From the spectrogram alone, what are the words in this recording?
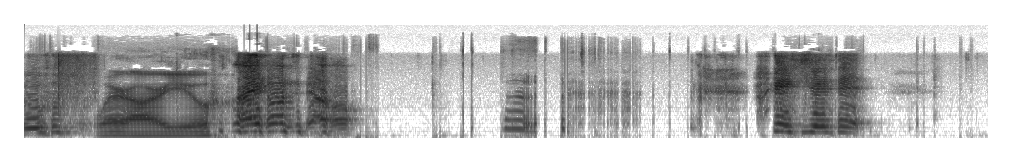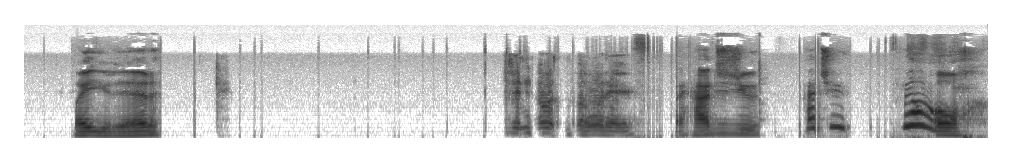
Oof. Where are you? I don't know. I did it. Wait, you did? Pinot boater. Wait, How did you? How'd you? No.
